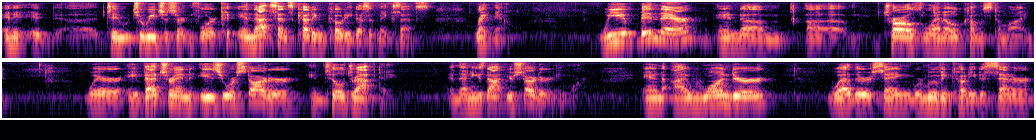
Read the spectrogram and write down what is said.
and it, it uh, to to reach a certain floor. In that sense, cutting Cody doesn't make sense right now. We have been there, and um, uh, Charles Leno comes to mind, where a veteran is your starter until draft day, and then he's not your starter anymore. And I wonder whether saying we're moving Cody to center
